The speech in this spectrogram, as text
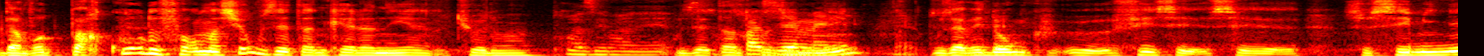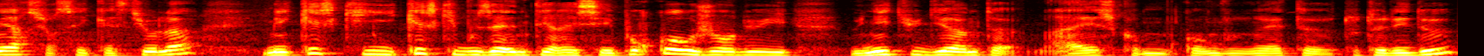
dans votre parcours de formation, vous êtes en quelle année actuellement? Troisième année. Vous êtes en Troisième troisième année. Vous avez donc euh, fait ces- ces- ce séminaire sur ces questions-là. Mais qu'est-ce qui, qu'est-ce qui vous a intéressé? Pourquoi aujourd'hui une étudiante à AS comme, comme vous êtes euh, toutes les deux,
